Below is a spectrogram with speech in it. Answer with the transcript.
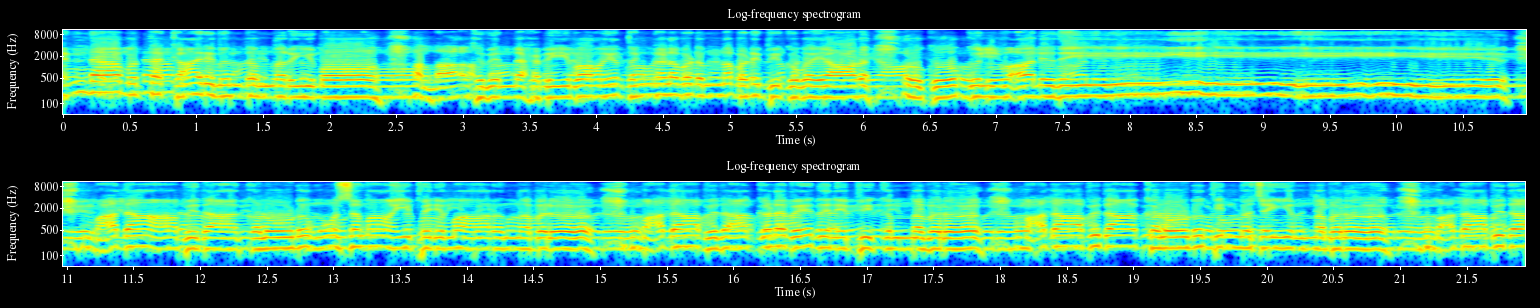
രണ്ടാമത്തെ കാര്യം എന്തെന്നറിയുമോ അള്ളാഹുവിന്റെ ഹബീബായ തങ്ങൾ അവിടുന്ന് പഠിപ്പിക്കുകയാണ്. വാലിദീ മാതാപിതാക്കളോട് മോശമായി പെരുമാറുന്നവര് മാതാപിതാക്കളെ വേദനിപ്പിക്കുന്നവര് മാതാപിതാക്കളോട് തിന്മ ചെയ്യുന്നവര് മാതാപിതാ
